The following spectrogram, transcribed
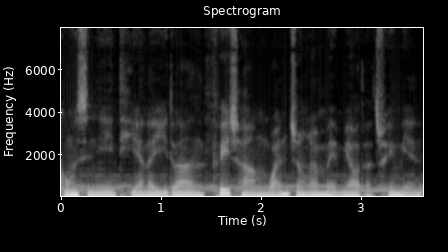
恭喜你体验了一段非常完整而美妙的催眠。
